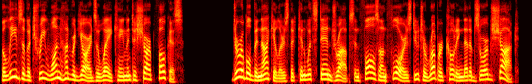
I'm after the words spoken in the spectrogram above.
The leaves of a tree 100 yards away came into sharp focus. Durable binoculars that can withstand drops and falls on floors due to rubber coating that absorbs shock.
